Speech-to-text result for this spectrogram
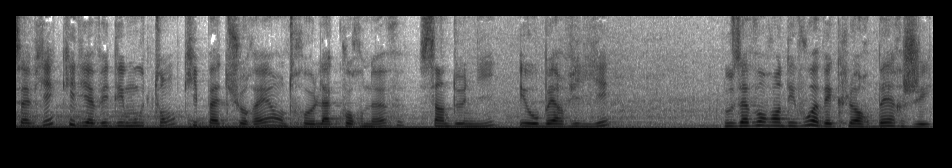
Saviez qu'il y avait des moutons qui pâturaient entre La Courneuve, Saint-Denis et Aubervilliers? Nous avons rendez-vous avec leur berger,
